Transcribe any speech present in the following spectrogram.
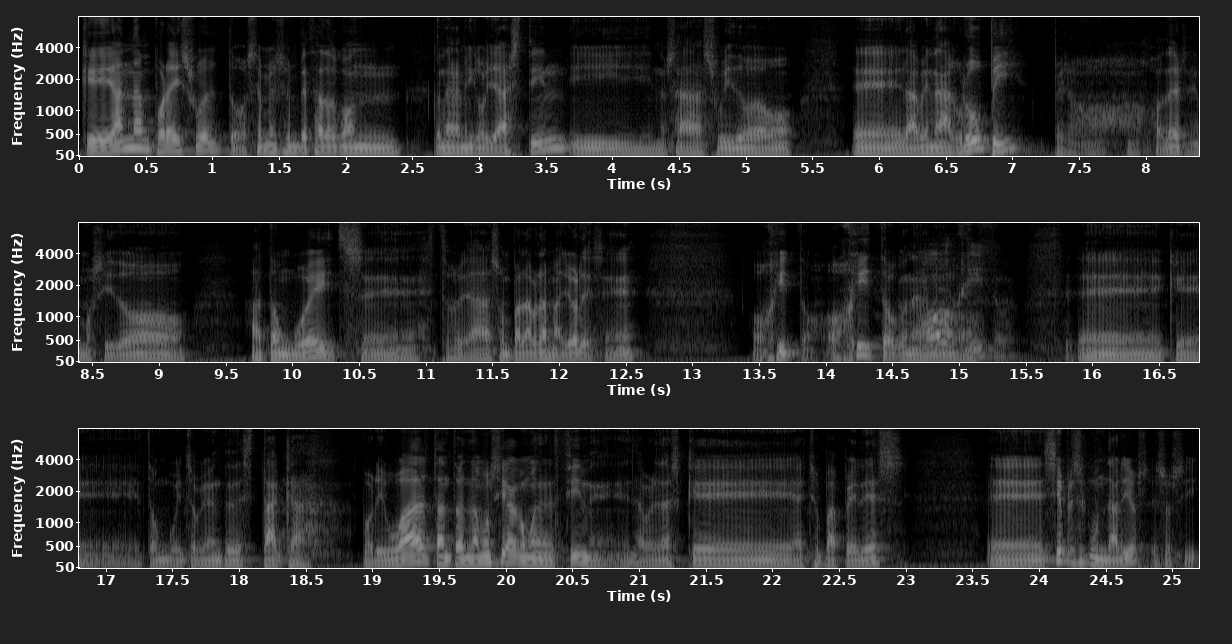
que andan por ahí sueltos. Hemos empezado con, con el amigo Justin y nos ha subido eh, la vena groupie, pero, joder, hemos ido a Tom Waits. eh, esto ya son palabras mayores, ¿eh? Ojito, ojito con el amigo. Ojito. Eh, que Tom Waits obviamente destaca por igual, tanto en la música como en el cine. La verdad es que ha hecho papeles eh, siempre secundarios, eso sí,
